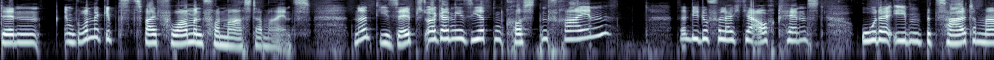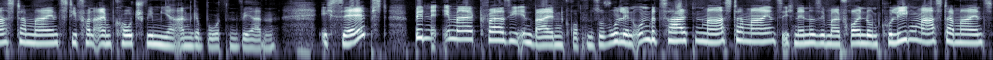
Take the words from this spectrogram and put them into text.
Denn im Grunde gibt es zwei Formen von Masterminds. Ne, die selbstorganisierten, kostenfreien, ne, die du vielleicht ja auch kennst, oder eben bezahlte Masterminds, die von einem Coach wie mir angeboten werden. Ich selbst bin immer quasi in beiden Gruppen, sowohl in unbezahlten Masterminds, ich nenne sie mal Freunde und Kollegen Masterminds,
